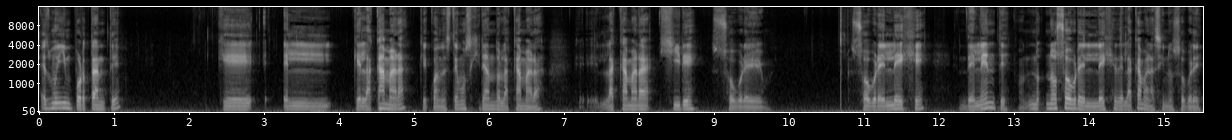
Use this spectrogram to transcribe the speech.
es muy importante que, el, que la cámara, que cuando estemos girando la cámara, la cámara gire sobre, sobre el eje del lente, no, no, sobre el eje de la cámara, sino sobre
